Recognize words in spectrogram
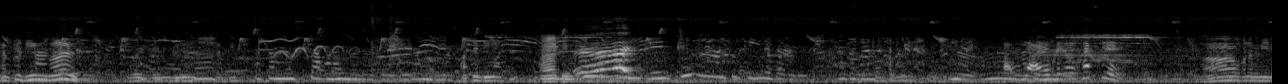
একটু ডিম ভাই ডিম হ্যাঁ ওখানে মিল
